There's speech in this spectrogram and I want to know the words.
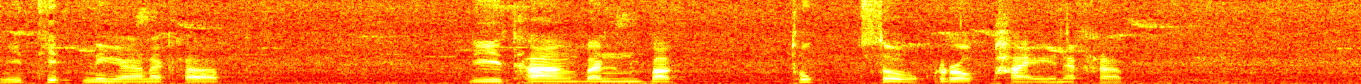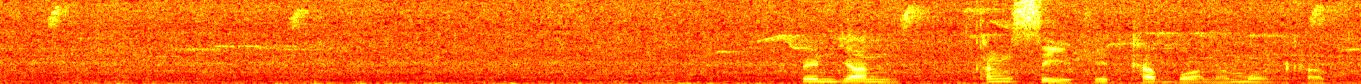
นี่ทิศเหนือนะครับ ดีทางบรรบัดทุกโศกโรคภัยนะครับเป็นยันทั้งสี่ทิศครับบ่อน้ำมนต์ครับ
